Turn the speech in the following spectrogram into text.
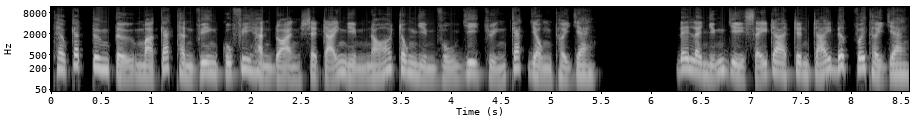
Theo cách tương tự mà các thành viên của phi hành đoàn sẽ trải nghiệm nó trong nhiệm vụ di chuyển các dòng thời gian. Đây là những gì xảy ra trên trái đất với thời gian,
